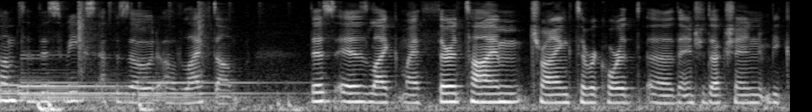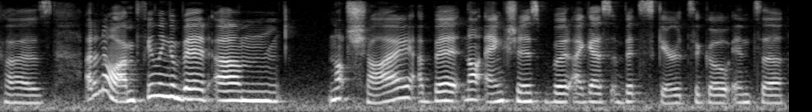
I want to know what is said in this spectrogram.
welcome to this week's episode of Life Dump. This is like my third time trying to record uh, the introduction because I don't know, I'm feeling a bit um, not shy, a bit not anxious, but I guess a bit scared to go into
